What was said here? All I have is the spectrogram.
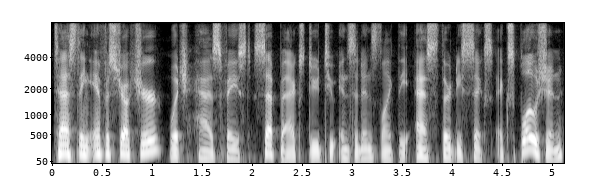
Testing infrastructure, which has faced setbacks due to incidents like the S-36 explosion,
